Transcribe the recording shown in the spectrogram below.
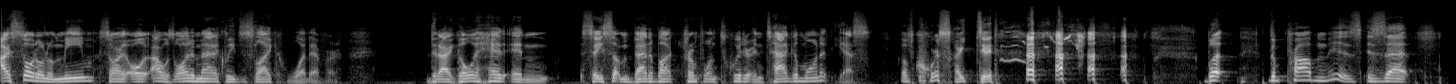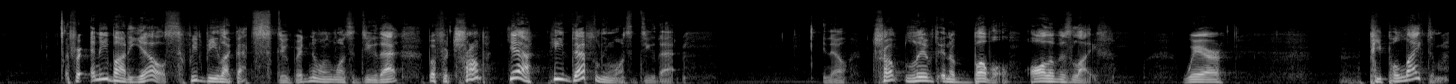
I saw it on a meme, so I, I was automatically just like, whatever. Did I go ahead and say something bad about Trump on Twitter and tag him on it? Yes. Of course I did. but the problem is, is that for anybody else, we'd be like, that's stupid. No one wants to do that. But for Trump, yeah, he definitely wants to do that. You know, Trump lived in a bubble all of his life where people liked him,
